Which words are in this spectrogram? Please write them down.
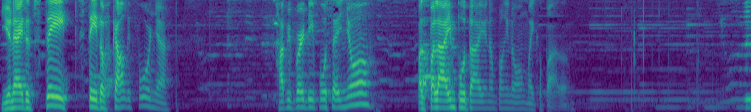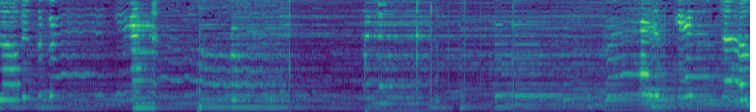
United States, State of California. Happy birthday po sa inyo. Pagpalain po tayo ng Panginoong may kapal. your love is the greatest greatest gift of.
